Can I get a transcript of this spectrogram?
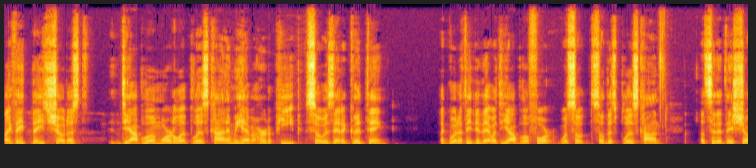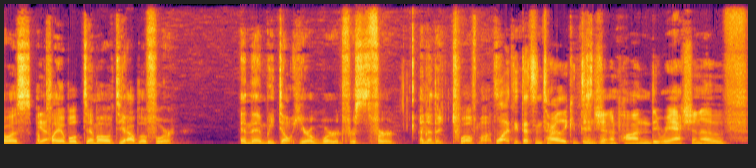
like they they showed us Diablo Immortal at BlizzCon and we haven't heard a peep. So is that a good thing? Like, what if they did that with Diablo Four? So so this BlizzCon, let's say that they show us a Yeah. playable demo of Diablo Four, and then we don't hear a word for for another twelve months. Well, I think that's entirely contingent upon the reaction of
